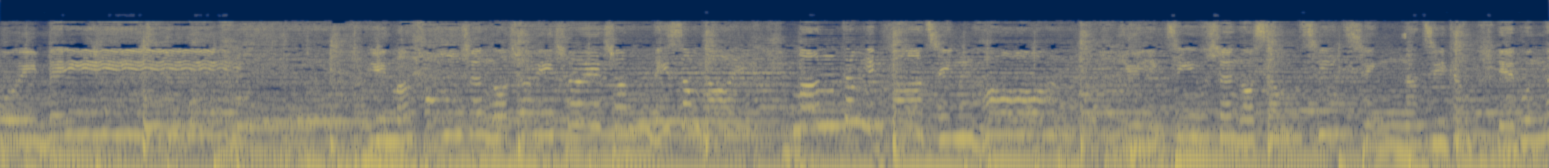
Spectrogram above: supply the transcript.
回味。愿晚风将我，吹禁，夜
